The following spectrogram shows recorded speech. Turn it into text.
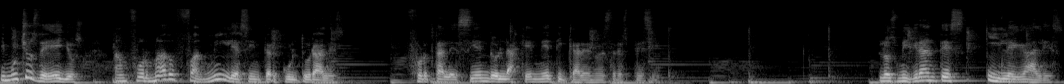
Y muchos de ellos han formado familias interculturales, fortaleciendo la genética de nuestra especie. Los migrantes ilegales.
